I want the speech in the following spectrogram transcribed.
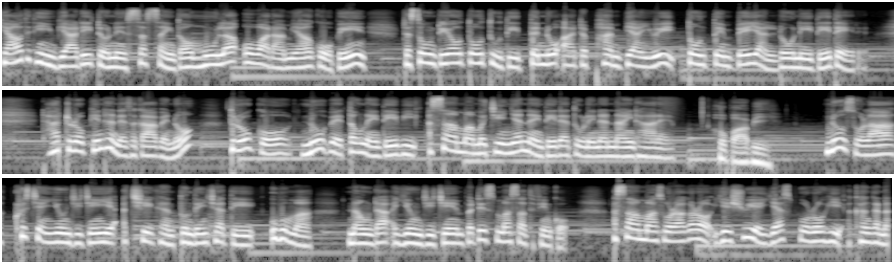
ဖျောက်သခင်ဗျာဒိတော်နှင့်ဆက်ဆိုင်သောမူလဩဝါဒများကိုပင်တဆုံတယောတိုးသူသည်တင်တို့အားတဖန်ပြန်၍တုံတင်ပေးရန်လိုနေသေးတယ်တဲ့ဒါတော်တော်ပြင်းထန်တဲ့စကားပဲနော်သူတို့ကိုနို့ပဲတုံနိုင်သေးပြီးအစာမှမကြည်ညက်နိုင်သေးတဲ့သူလေးနဲ့နိုင်ထားတယ်ဟုတ်ပါပြီ နို့ဆိုလာခရစ်ယာန်ယုံကြည်ခြင်းရဲ့အခြေခံသွန်သင်ချက်တည်ဥပမာနောင်တအယုံကြည်ခြင်း baptism စသဖြင့်ကိုအစာမဆိုတာကတော့ယေရှုရဲ့ yes for rohi အခန်းကဏ္ဍ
